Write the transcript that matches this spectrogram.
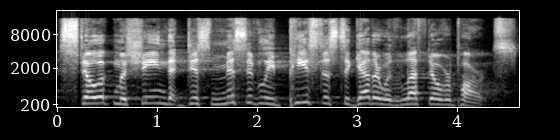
stoic machine that dismissively pieced us together with leftover parts.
